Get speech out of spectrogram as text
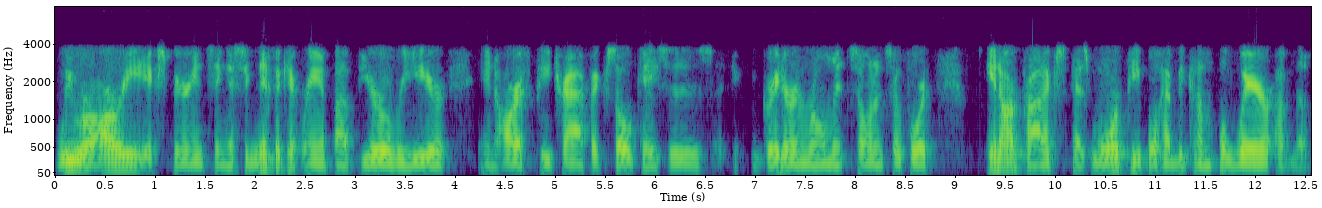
we were already experiencing a significant ramp up year over year in RFP traffic, sold cases, greater enrollment, so on and so forth in our products as more people have become aware of them.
